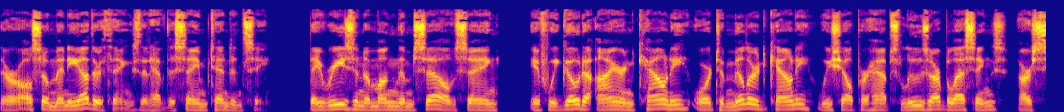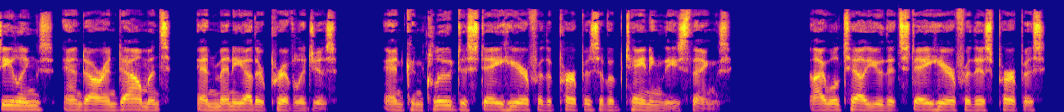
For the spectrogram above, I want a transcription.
There are also many other things that have the same tendency. They reason among themselves, saying, if we go to Iron County or to Millard County, we shall perhaps lose our blessings, our sealings, and our endowments, and many other privileges, and conclude to stay here for the purpose of obtaining these things. I will tell you that stay here for this purpose,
